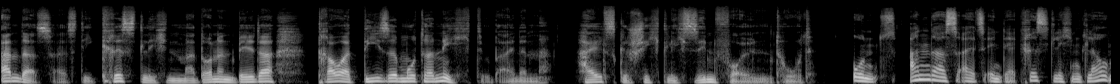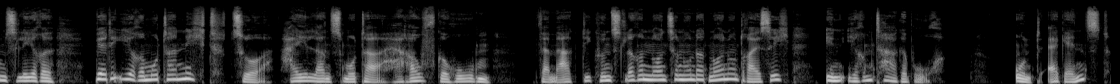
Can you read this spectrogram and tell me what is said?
Anders als die christlichen Madonnenbilder trauert diese Mutter nicht über einen heilsgeschichtlich sinnvollen Tod. Und anders als in der christlichen Glaubenslehre werde ihre Mutter nicht zur Heilandsmutter heraufgehoben, vermerkt die Künstlerin 1939 in ihrem Tagebuch. Und ergänzt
